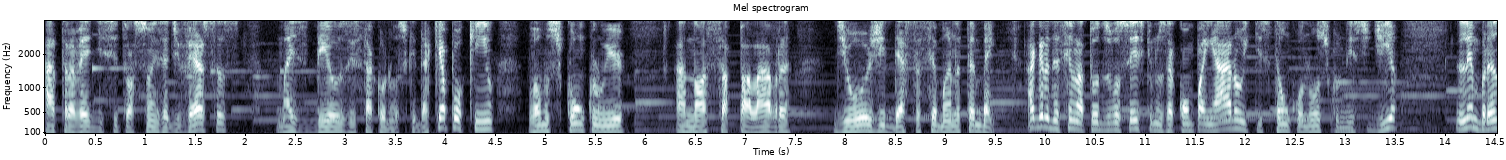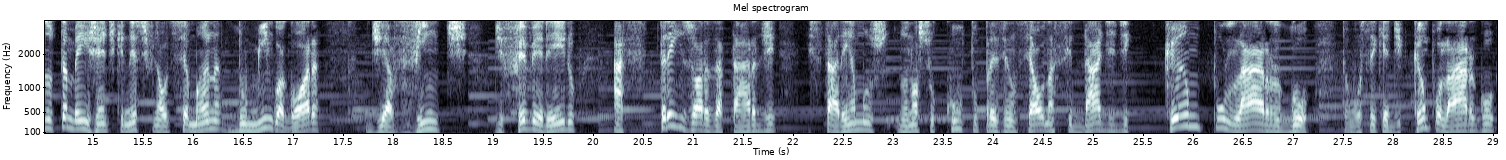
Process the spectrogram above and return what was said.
através de situações adversas, mas Deus está conosco. E daqui a pouquinho vamos concluir a nossa palavra de hoje e desta semana também. Agradecendo a todos vocês que nos acompanharam e que estão conosco neste dia. Lembrando também, gente, que nesse final de semana, domingo agora, dia 20 de fevereiro, às 3 horas da tarde, estaremos no nosso culto presencial na cidade de Campo Largo. Então você que é de Campo Largo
